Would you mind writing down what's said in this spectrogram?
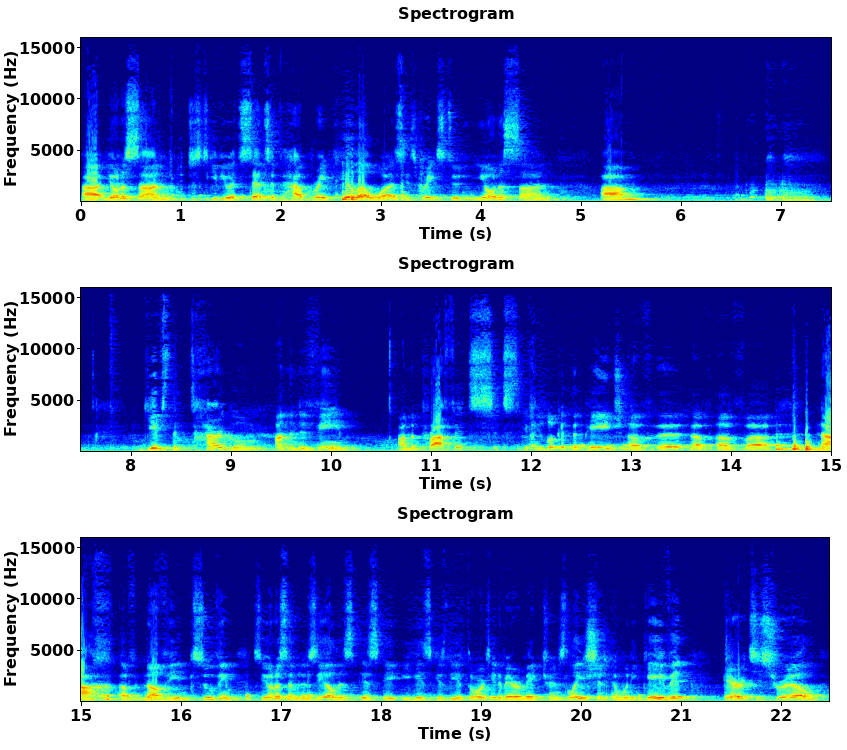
Uh, Yonasan, just to give you a sense of how great Hillel was, his great student Yonasan um, gives the Targum on the Nevi'im, on the prophets. It's, if you look at the page of the of, of uh, Nach of Navi and Ksuvim, so Yonasan Uziel is, is, is, is the authoritative Aramaic translation, and when he gave it, Eretz Israel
